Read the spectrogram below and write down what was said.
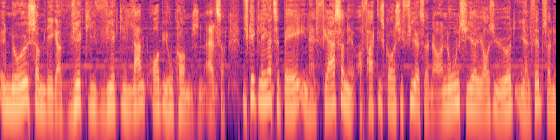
øh, noget, som ligger virkelig, virkelig langt op i hukommelsen. Altså, vi skal ikke længere tilbage end 70'erne, og faktisk også i 80'erne, og nogen siger jo også i øvrigt i 90'erne,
